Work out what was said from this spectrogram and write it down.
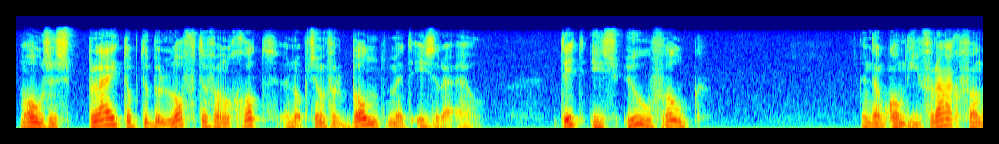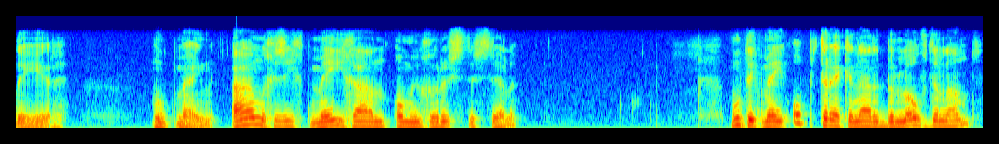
Mozes pleit op de belofte van God en op zijn verbond met Israël. Dit is uw volk. En dan komt die vraag van de Heer: Moet mijn aangezicht meegaan om u gerust te stellen? Moet ik mee optrekken naar het beloofde land?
